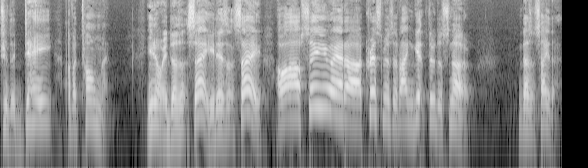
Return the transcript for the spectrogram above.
to the day of atonement? You know, it doesn't say, he doesn't say, oh, I'll see you at uh, Christmas if I can get through the snow. It doesn't say that.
